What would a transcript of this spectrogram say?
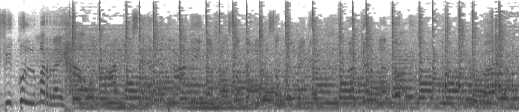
في كل مرة يحاول مع المساهمات العديدة خاصة في وسط الميدان ذكرنا ضعف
